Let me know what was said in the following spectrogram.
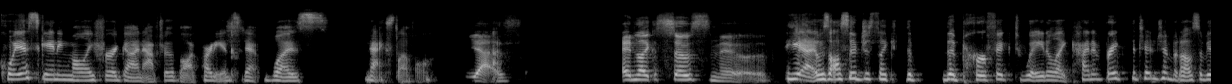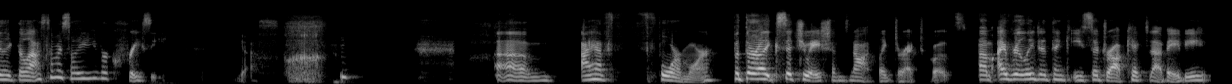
Koya scanning Molly for a gun after the block party incident was next level. Yes. And like so smooth. Yeah, it was also just like the the perfect way to like kind of break the tension, but also be like, the last time I saw you, you were crazy. Yes. Um, I have four more, but they're like situations, not like direct quotes. Um, I really did think Issa drop kicked that baby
